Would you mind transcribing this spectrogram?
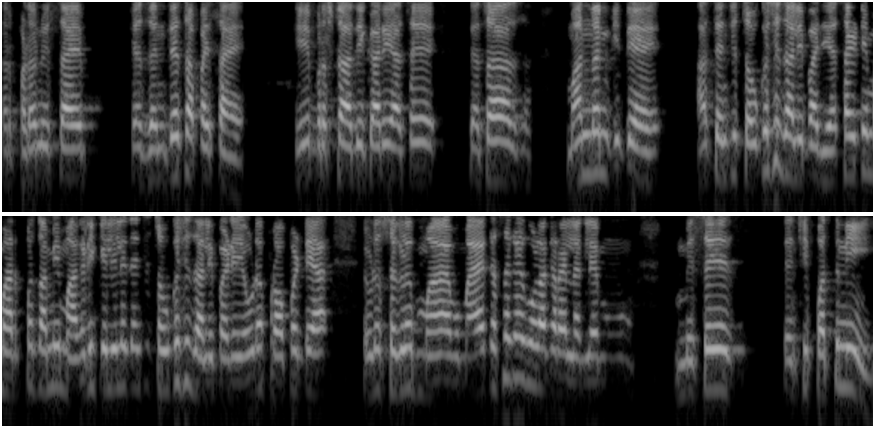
तर फडणवीस साहेब या जनतेचा पैसा आहे. हे भ्रष्ट अधिकारी असे त्याचा मानधन किती आहे? आज त्यांची चौकशी झाली पाहिजे. एस आय टी मार्फत आम्ही मागणी केलेली आहे त्यांची चौकशी झाली पाहिजे. एवढ्या प्रॉपर्ट्या एवढं सगळं मा- माया कसं काय गोळा करायला लागले? मिसेस त्यांची पत्नी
